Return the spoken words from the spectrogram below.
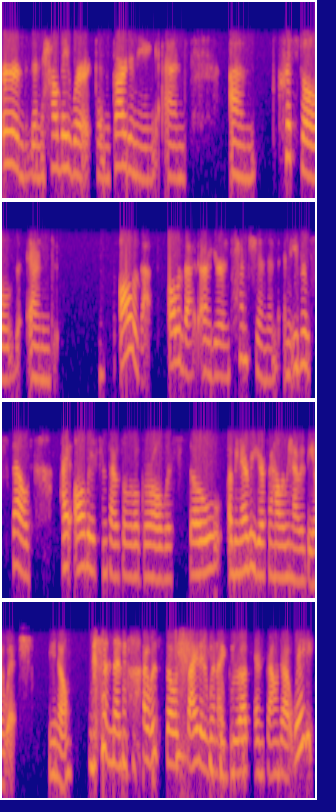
herbs and how they work and gardening and um crystals and all of that all of that uh, your intention and, and even spells I always, since I was a little girl, was so. I mean, every year for Halloween, I would be a witch, you know. and then I was so excited when I grew up and found out, wait,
